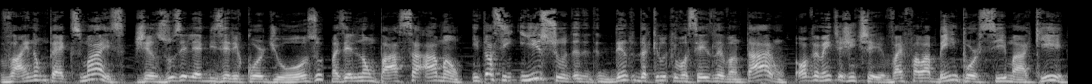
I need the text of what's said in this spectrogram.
vai não peques mais. Jesus ele é misericordioso, mas ele não passa a mão. Então assim, isso dentro daquilo que vocês levantaram, obviamente a gente vai falar bem por cima aqui,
